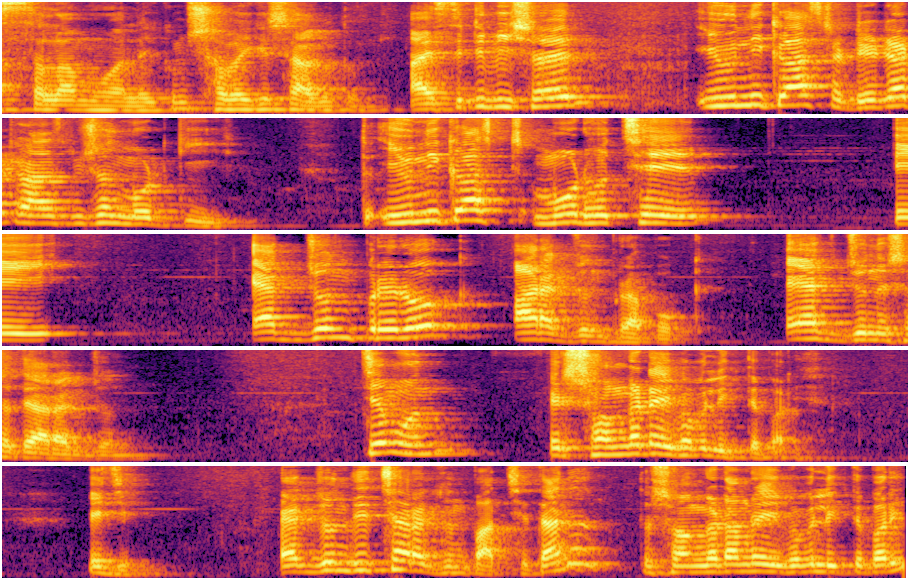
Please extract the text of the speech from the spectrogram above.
আসসালামু আলাইকুম, সবাইকে স্বাগতম। আইসিটি বিষয়ের ইউনিকাস্ট ডেটা ট্রান্সমিশন মোড কি? তো ইউনিকাস্ট মোড হচ্ছে এই একজন প্রেরক আর একজন প্রাপক। একজনের সাথে আর একজন যেমন, এর সংজ্ঞাটা এইভাবে লিখতে পারি। এই যে, একজন দিচ্ছে আর একজন পাচ্ছে, তাই না? তো সংজ্ঞাটা আমরা এইভাবে লিখতে পারি।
